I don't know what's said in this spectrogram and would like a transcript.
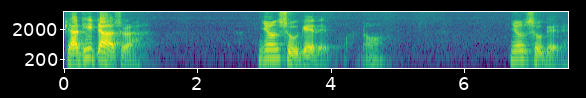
ဖြာတိတဆိုတာညွှန်းဆိုခဲ့တယ်ပေါ့နော်ညွှန်းဆိုခဲ့တယ်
